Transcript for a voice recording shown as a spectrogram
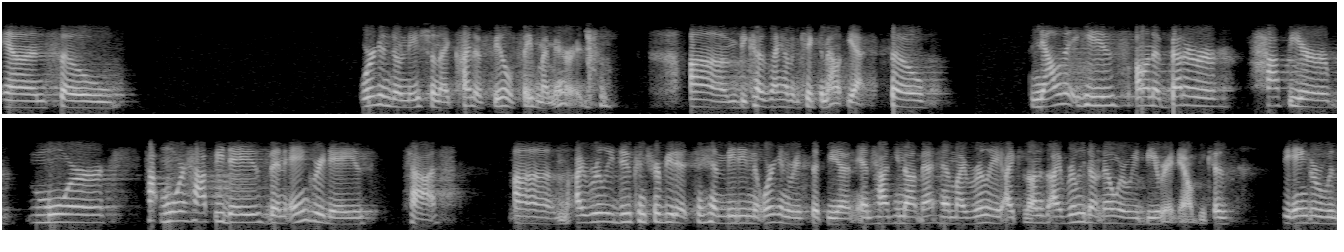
And so organ donation, I kind of feel saved my marriage um, because I haven't kicked him out yet. So now that he's on a better, happier, more, ha- more happy days than angry days path, um, I really do contribute it to him meeting the organ recipient. And had he not met him, I really, I can honestly, I really don't know where we'd be right now because the anger was,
